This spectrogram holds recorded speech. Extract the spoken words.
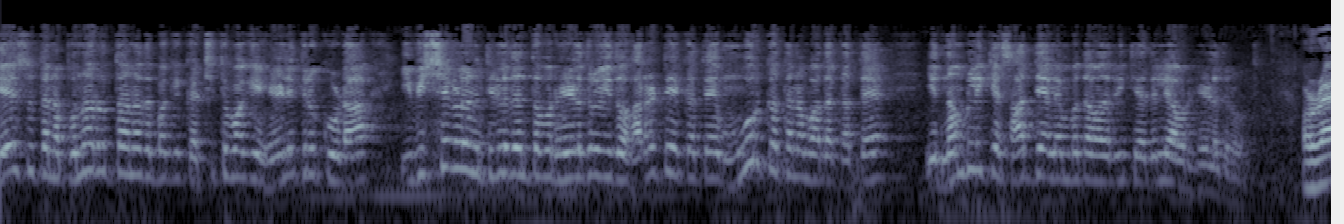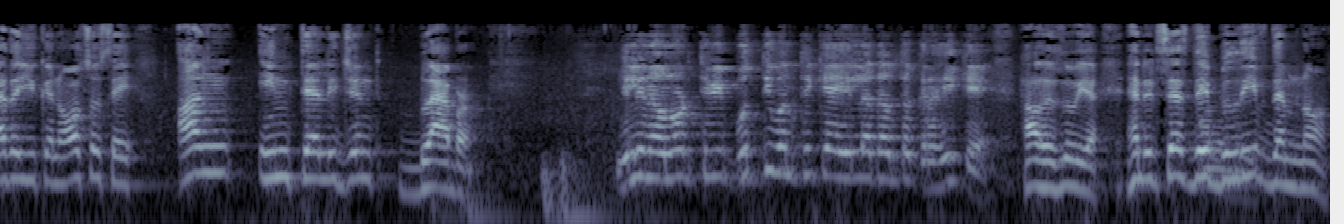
ಯೇಸು ತನ್ನ ಪುನರುತ್ಥಾನದ ಬಗ್ಗೆ ಖಚಿತವಾಗಿ ಹೇಳಿದ್ರು ಕೂಡ ಈ ವಿಷಯಗಳನ್ನು ತಿಳಿದಂತವರು ಹೇಳಿದ್ರು ಇದು ಹರಟೆಯ ಕತೆ ಮೂರ್ಖತನವಾದ ಕತೆ ಇದು ನಂಬಲಿಕ್ಕೆ ಸಾಧ್ಯ ಇಲ್ಲ ಎಂಬುದ ರೀತಿಯಲ್ಲಿ ಅವ್ರು ಹೇಳಿದ್ರು Or rather, you can also say unintelligent blabber. ಇಲ್ಲಿ ನಾವು ನೋಡ್ತೀವಿ ಬುದ್ಧಿವಂತಿಕೆ ಇಲ್ಲದಂತ ಗ್ರಹಿಕೆ Hallelujah. And it says they believed them not.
